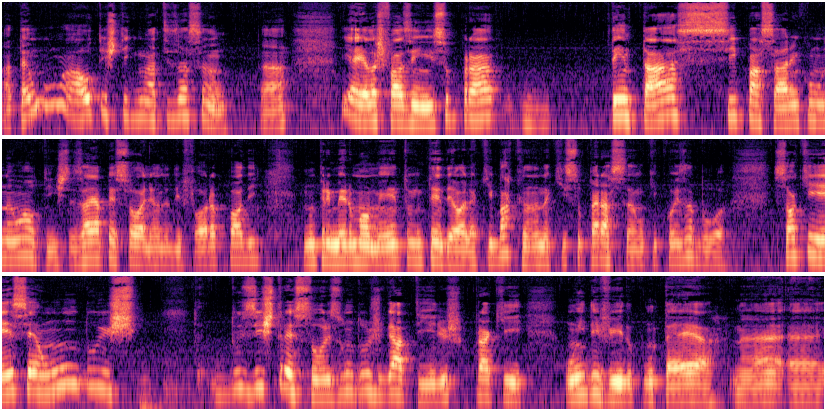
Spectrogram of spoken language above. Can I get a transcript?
até uma autoestigmatização, tá? E aí elas fazem isso para tentar se passarem como não autistas. Aí a pessoa olhando de fora pode, num primeiro momento, entender, olha, que bacana, que superação, que coisa boa. Só que esse é um dos, dos estressores, um dos gatilhos para que um indivíduo com TEA, né, é,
